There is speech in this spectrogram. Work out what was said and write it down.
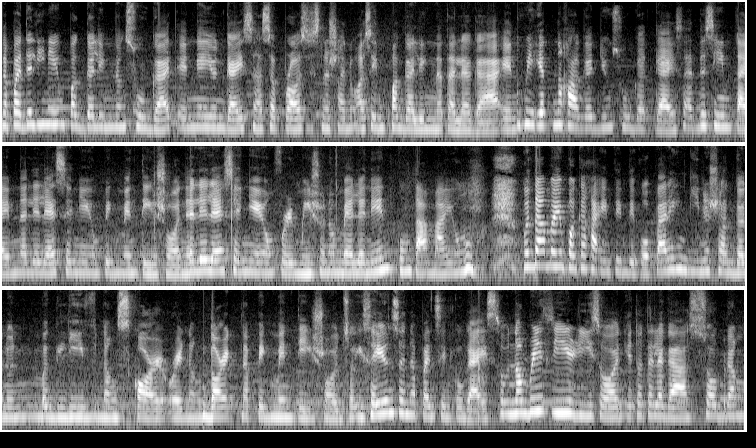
napadali na yung paggaling ng sugat. And ngayon guys, nasa process na siya nung as in pagaling na talaga. And umiit na kagad yung sugat guys. At the same time, nalilesen niya yung pigmentation. Nalilesen niya yung formation ng melanin kung tama yung kung tama yung pagkakaintindi ko para hindi na siya ganun mag-leave ng scar or ng dark na pigmentation. So, isa yun sa napansin ko, guys. So, number three reason, ito talaga sobrang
